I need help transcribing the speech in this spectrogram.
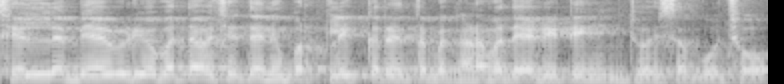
છેલ્લે બે વીડિયો બતાવે છે, તેની ઉપર ક્લિક કરીને તમે ઘણા બધા એડિટિંગ જોઈ શકો છો.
